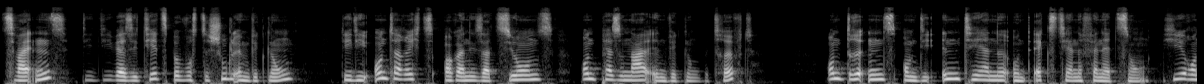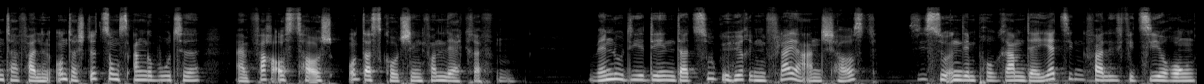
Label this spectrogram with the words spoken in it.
Zweitens die diversitätsbewusste Schulentwicklung, die die Unterrichts-, Organisations- und Personalentwicklung betrifft. Und drittens um die interne und externe Vernetzung. Hierunter fallen Unterstützungsangebote, ein Fachaustausch und das Coaching von Lehrkräften. Wenn du dir den dazugehörigen Flyer anschaust, siehst du in dem Programm der jetzigen Qualifizierung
